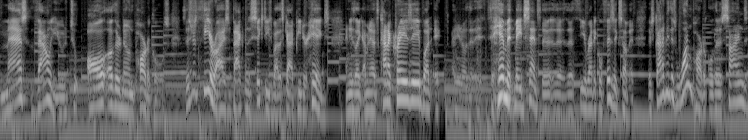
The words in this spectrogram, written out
mass value to all other known particles. So this was theorized back in the 60s by this guy Peter Higgs, and he's like, I mean, it's kind of crazy, but it, you know, the, to him it made sense. The, the the theoretical physics of it. There's got to be this one particle that assigns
